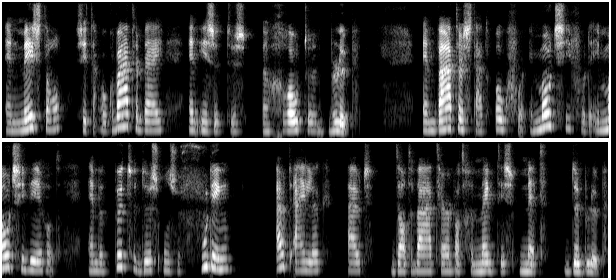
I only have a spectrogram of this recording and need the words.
En meestal zit daar ook water bij en is het dus een grote blub. En water staat ook voor emotie, voor de emotiewereld. En we putten dus onze voeding uiteindelijk uit dat water wat gemengd is met de blub.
